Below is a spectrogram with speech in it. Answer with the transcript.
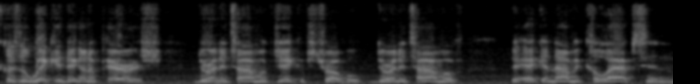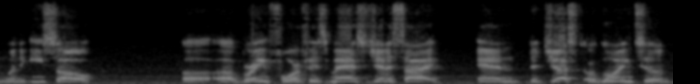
because the wicked they're going to perish during the time of Jacob's trouble, during the time of the economic collapse, and when Esau uh, uh, bring forth his mass genocide, and the just are going to,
